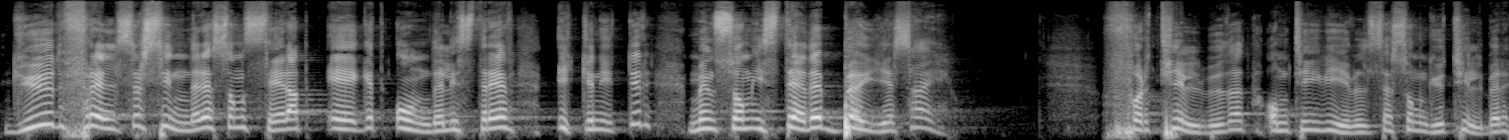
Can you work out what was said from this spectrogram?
Gud frelser syndere som ser at eget åndelig strev ikke nytter, men som i stedet bøyer seg for tilbudet om tilgivelse som Gud tilber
